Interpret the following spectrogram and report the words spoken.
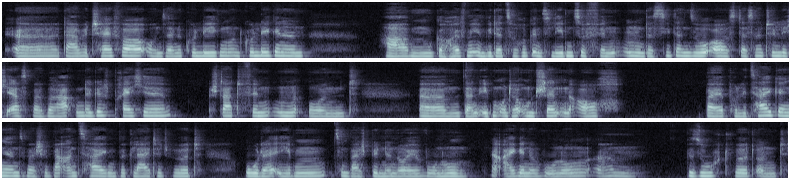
äh, David Schäfer und seine Kollegen und Kolleginnen haben geholfen, ihn wieder zurück ins Leben zu finden. Das sieht dann so aus, dass natürlich erstmal beratende Gespräche stattfinden und ähm, dann eben unter Umständen auch bei Polizeigängen, zum Beispiel bei Anzeigen begleitet wird oder eben zum Beispiel eine neue Wohnung, eine eigene Wohnung ähm, gesucht wird und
